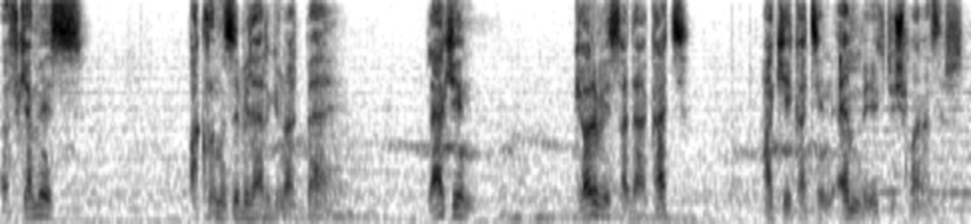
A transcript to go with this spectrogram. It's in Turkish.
Öfkemiz aklımızı biler Günalp Bey. Lakin kör bir sadakat hakikatin en büyük düşmanıdır.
